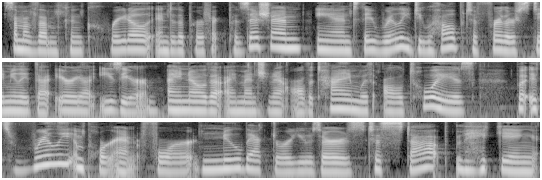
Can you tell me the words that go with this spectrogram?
some of them can cradle into the perfect position, and they really do help to further stimulate that area easier. I know that I mention it all the time with all toys, but it's really important for new backdoor users to stop making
